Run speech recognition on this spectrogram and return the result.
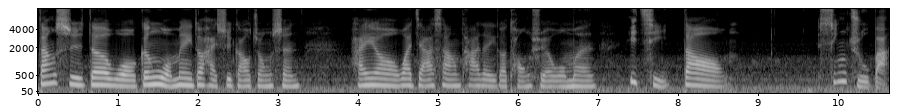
当时的我跟我妹都还是高中生，还有外加上他的一个同学，我们一起到新竹吧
